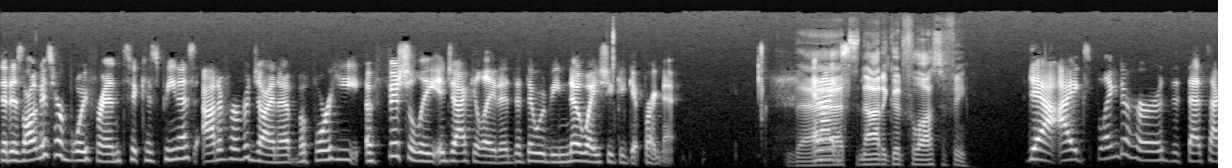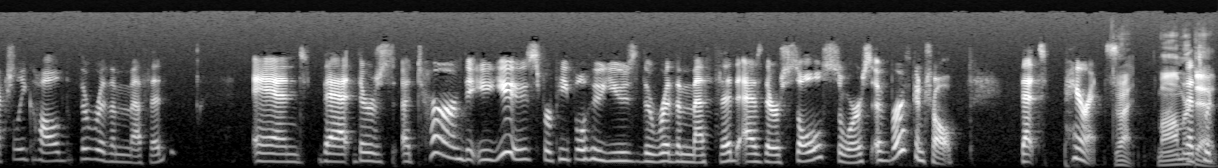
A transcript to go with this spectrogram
that as long as her boyfriend took his penis out of her vagina before he officially ejaculated, that there would be no way she could get pregnant. I- That's not a good philosophy. Yeah, I explained to her that that's actually called the rhythm method and that there's a term that you use for people who use the rhythm method as their sole source of birth control. That's parents. Right. Mom or That's dad. what-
